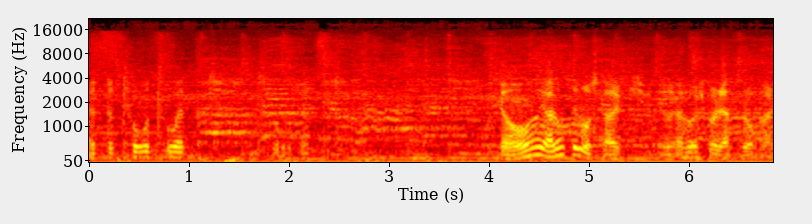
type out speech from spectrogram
Ett, två, två, ett, två, ett. Ja, jag låter nog stark. Jag hörs nog rätt bra här.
